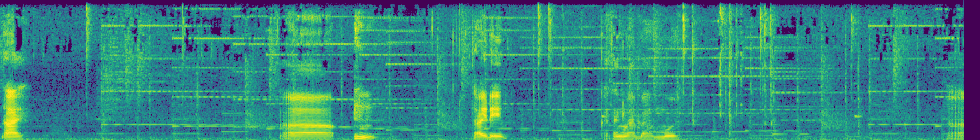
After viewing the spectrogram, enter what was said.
đây. À, thời điểm cái tăng lại 30 à,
